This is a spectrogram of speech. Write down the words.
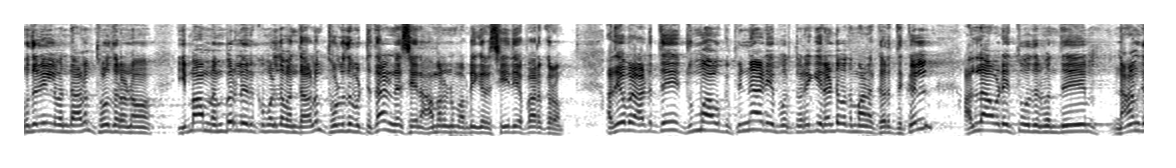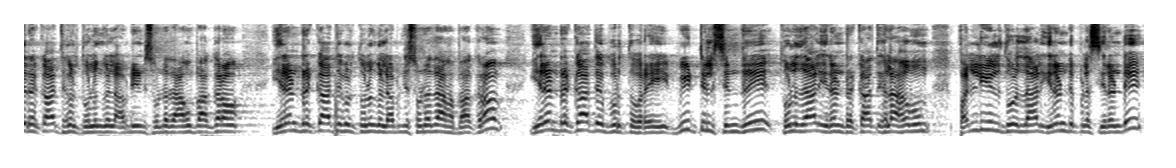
முதலில் வந்தாலும் தொழுதுறணும் இமாம் மெம்பரில் இருக்கும் பொழுது வந்தாலும் தொழுது விட்டு தான் என்ன செய்யணும் அமரணும் அப்படிங்கிற செய்தியை பார்க்குறோம். அதே போல் அடுத்து ஜும்மாவுக்கு பின்னாடியை பொறுத்த வரைக்கும் இரண்டு விதமான கருத்துக்கள். அல்லாவுடைய தூதர் வந்து நான்கு ரக்காத்துகள் தொழுங்கள் அப்படின்னு சொன்னதாகவும் பார்க்குறோம். இரண்டு ரக்காத்துகள் தொழுங்கள் அப்படின்னு சொன்னதாக பார்க்குறோம். இரண்டு ரக்காத்தை பொறுத்தவரை வீட்டில் சென்று தொழுதால் இரண்டு ரக்காத்துகளாகவும் பள்ளியில் தொழுதால் இரண்டு ப்ளஸ் இரண்டு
